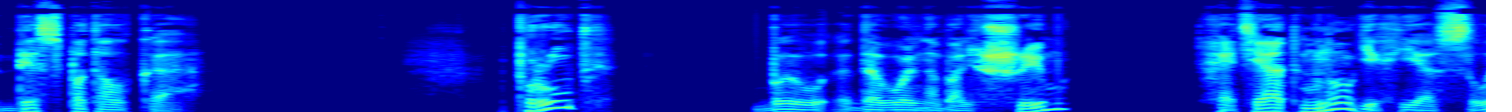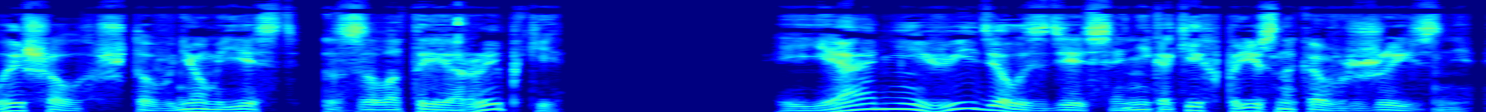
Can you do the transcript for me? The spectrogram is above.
без потолка. Пруд был довольно большим, хотя от многих я слышал, что в нем есть золотые рыбки, я не видел здесь никаких признаков жизни,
